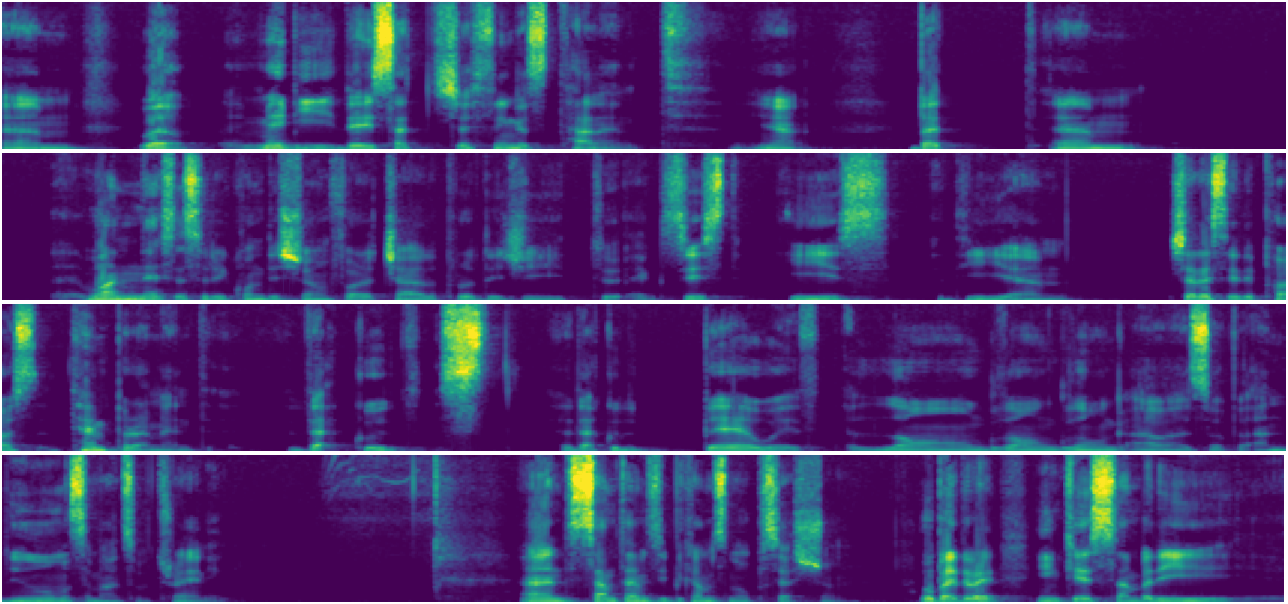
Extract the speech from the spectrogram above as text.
um, well, maybe there is such a thing as talent, yeah, but um, one necessary condition for a child prodigy to exist is the, um, shall I say, the pers- temperament that could that could bear with long, long, long hours of enormous amounts of training. And sometimes it becomes an obsession. Oh, by the way, in case somebody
